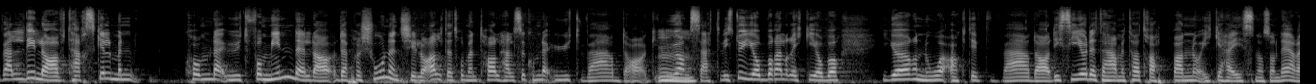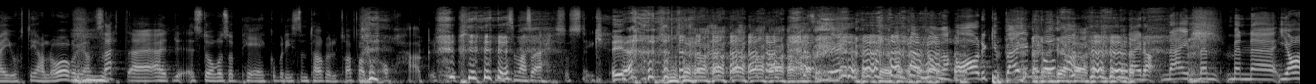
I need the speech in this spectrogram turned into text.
Veldig lav terskel, men kom deg ut. For min del, da, depresjonens skyld og alt, jeg tror mental helse, kom deg ut hver dag. Uansett. Hvis du jobber eller ikke jobber, gjør noe aktivt hver dag. De sier jo dette her med ta trappene og ikke heisen og sånn, det har jeg gjort i alle år uansett. Jeg, jeg, står og så peker på de som tar rulletrappa. Å, oh, herregud. Liksom, altså, jeg er så stygg. Jeg bare, har du ikke beina Nei da?» Nei, men, men eh, ja.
